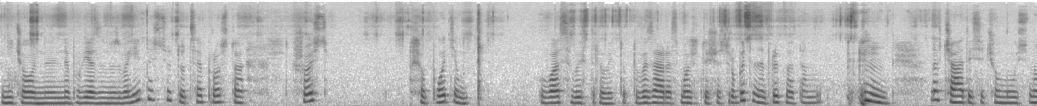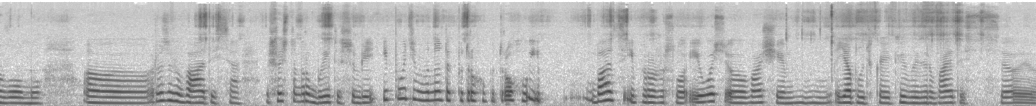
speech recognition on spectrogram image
нічого не, не пов'язано з вагітністю, то це просто щось, що потім у вас вистрелить. Тобто ви зараз можете щось робити, наприклад, там навчатися чомусь новому, розвиватися, щось там робити собі. І потім воно так потроху-потроху і бац, і проросло. І ось е, ваші яблучка, які ви зриваєте з е,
